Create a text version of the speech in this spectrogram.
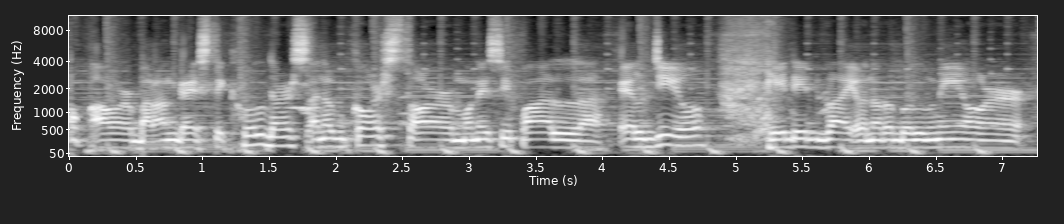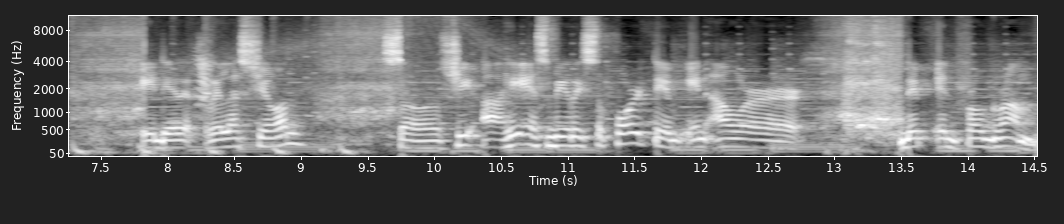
of our barangay stakeholders and of course our municipal uh, LGU headed by Honorable Mayor Ede Relacion. So she, uh, he is very supportive in our DepEd program.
